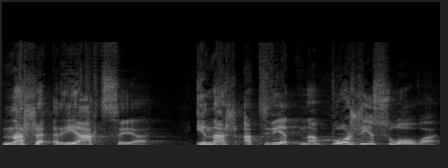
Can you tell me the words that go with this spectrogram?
наша реакция и наш ответ на Божье Слово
